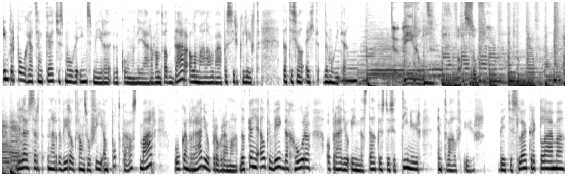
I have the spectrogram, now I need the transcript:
Interpol gaat zijn kuitjes mogen insmeren de komende jaren, want wat daar allemaal aan wapens circuleert, dat is wel echt de moeite. De wereld Sophie. Je luistert naar De Wereld van Sophie, een podcast, maar ook een radioprogramma. Dat kan je elke weekdag horen op Radio 1. Dat is telkens tussen 10 uur en 12 uur. Beetje sluikreclame,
